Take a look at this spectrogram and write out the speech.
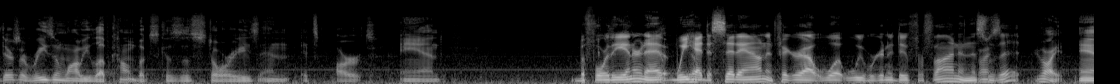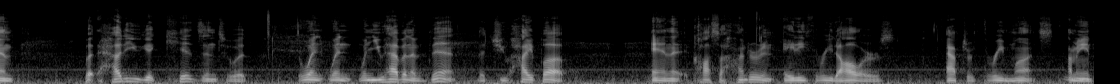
there's a reason why we love comic books because of the stories and it's art. And Before the internet, Yep, we yep. had to sit down and figure out what we were going to do for fun, and this Right. was it. Right. And but how do you get kids into it when when when you have an event that you hype up and it costs $183 after 3 months? I mean,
